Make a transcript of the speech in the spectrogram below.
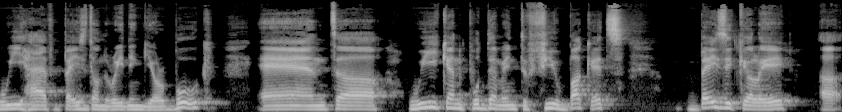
we have based on reading your book, and uh, we can put them into few buckets. Basically, uh,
